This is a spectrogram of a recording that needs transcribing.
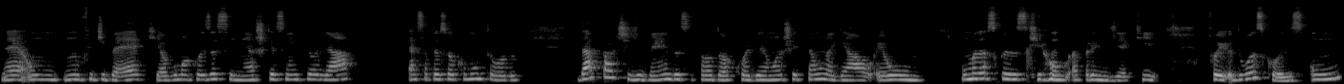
né, um, um feedback, alguma coisa assim. Acho que é sempre olhar essa pessoa como um todo. Da parte de venda, você falou do acordeão, eu achei tão legal. Eu, uma das coisas que eu aprendi aqui foi duas coisas. Um,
